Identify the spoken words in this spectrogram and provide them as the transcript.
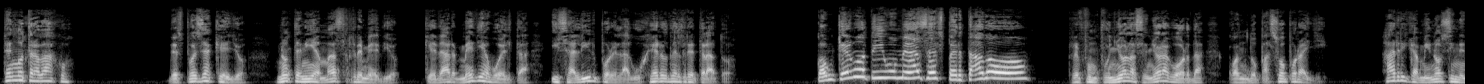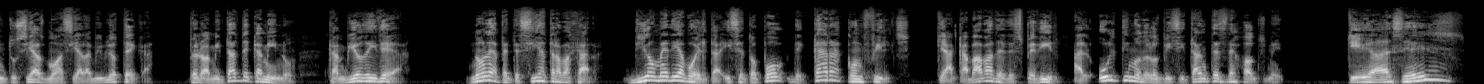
Tengo trabajo. Después de aquello, no tenía más remedio que dar media vuelta y salir por el agujero del retrato. ¿Con qué motivo me has despertado? refunfuñó la señora gorda cuando pasó por allí. Harry caminó sin entusiasmo hacia la biblioteca, pero a mitad de camino cambió de idea. No le apetecía trabajar. Dio media vuelta y se topó de cara con Filch, que acababa de despedir al último de los visitantes de Hogsmeade. ¿Qué haces?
